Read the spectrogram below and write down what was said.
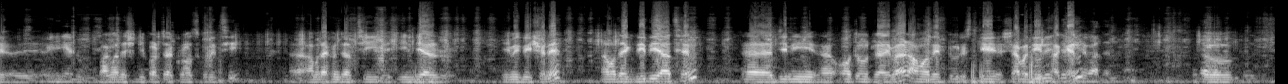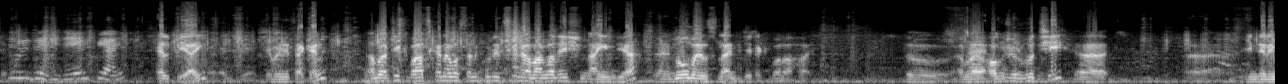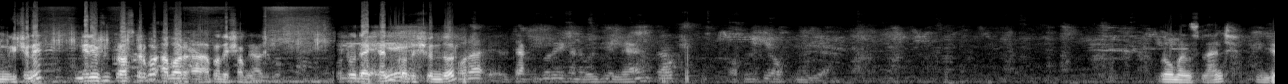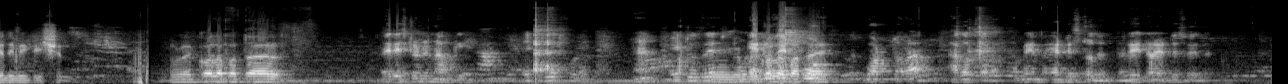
বাংলাদেশ ডিপার্চার ক্রস করেছি। আহ, আমরা এখন যাচ্ছি ইন্ডিয়ার ইমিগ্রেশনে আমাদের এক দিদি আছেন আহ, যিনি অটো ড্রাইভার আমাদের টুরিস্টকে সেবা দিয়ে থাকেন। তো এলপিআই দিয়ে থাকেন আমরা ঠিক মাঝখানে অবস্থান করেছি না বাংলাদেশ না ইন্ডিয়া নো ম্যানস ল্যান্ড যেটাকে বলা হয়। তো আমরা অগ্রসর হচ্ছি ইন্ডিয়ান ইমিগ্রেশনে ইন্ডিয়ান ইমিগ্রেশন ক্রস করব আবার আপনাদের সামনে আসব। একটু দেখেন কত সুন্দর। ওরা চাকরি করে এখানে ওই যে land authority of India no man's land Indian immigration আমরা কলাপাতার রেস্টুরেন্টের নাম কি? হ্যাঁ? A to Z Battala Agartala. আপনি অ্যাড্রেসটা দেন তাহলে এটার অ্যাড্রেস হয়ে যাবে।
